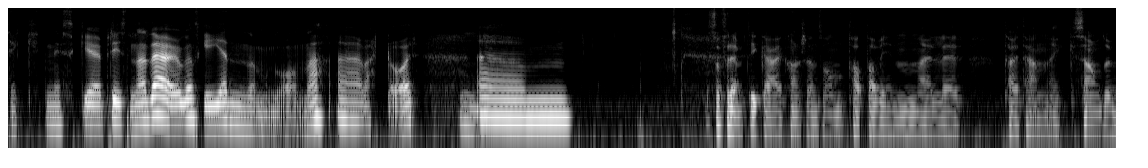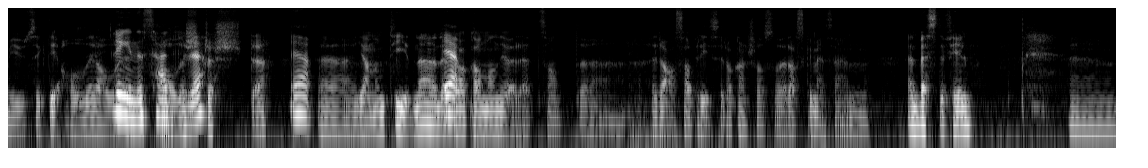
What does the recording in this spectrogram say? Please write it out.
tekniske prisene. Det er jo ganske gjennomgående hvert år. Mm. Um, Så frem til ikke er kanskje en sånn Tatt av vinden eller Titanic, Sound of Music, de aller, aller, aller største ja. uh, gjennom tidene. Det, Ja. Da kan man gjøre et sånt uh, ras av priser, og kanskje også raske med seg en, en beste film. Uh,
